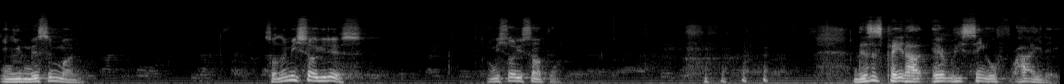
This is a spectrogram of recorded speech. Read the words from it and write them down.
And you missing money. So let me show you this. Let me show you something. this is paid out every single Friday.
